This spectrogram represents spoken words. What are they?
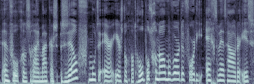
En volgens Rijmakers zelf moeten er eerst nog wat hobbels genomen worden... voor die echt wethouder is.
